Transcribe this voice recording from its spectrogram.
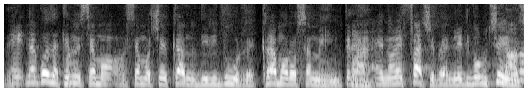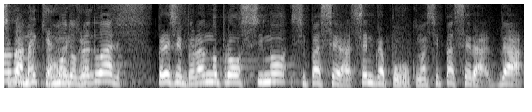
È la cosa che noi stiamo, stiamo, cercando di ridurre clamorosamente, eh. ma non è facile, perché le rivoluzioni no, non no, si fanno in modo graduale. Per esempio l'anno prossimo si passerà, sembra poco, ma si passerà da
